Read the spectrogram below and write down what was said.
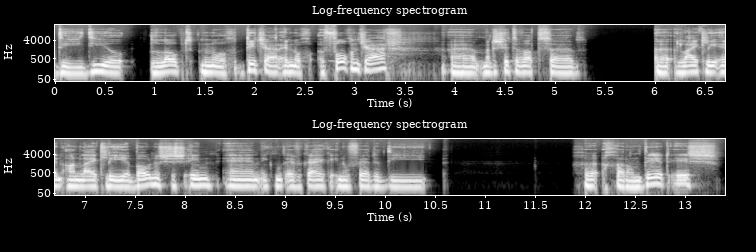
Die deal loopt nog dit jaar en nog volgend jaar. Eh, maar er zitten wat eh, likely en unlikely bonuses in. En ik moet even kijken in hoeverre die gegarandeerd is.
